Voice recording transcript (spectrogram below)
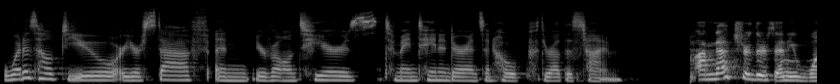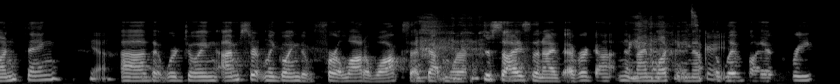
What has helped you or your staff and your volunteers to maintain endurance and hope throughout this time? I'm not sure there's any one thing yeah. Uh, that we're doing. I'm certainly going to for a lot of walks. I've got more exercise than I've ever gotten, and I'm lucky enough great. to live by a creek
